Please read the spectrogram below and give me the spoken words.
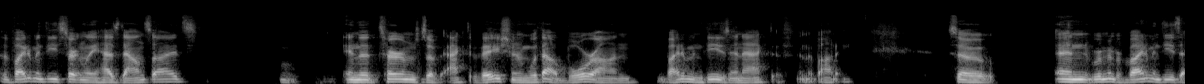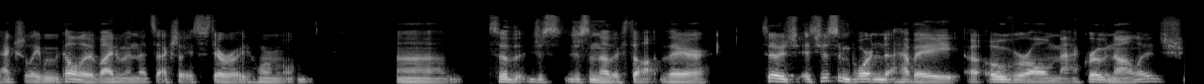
vitamin D certainly has downsides. In the terms of activation, without boron, vitamin D is inactive in the body. So, and remember, vitamin D is actually, we call it a vitamin, that's actually a steroid hormone. Um, so the, just just another thought there. So it's, it's just important to have a, a, overall macro knowledge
